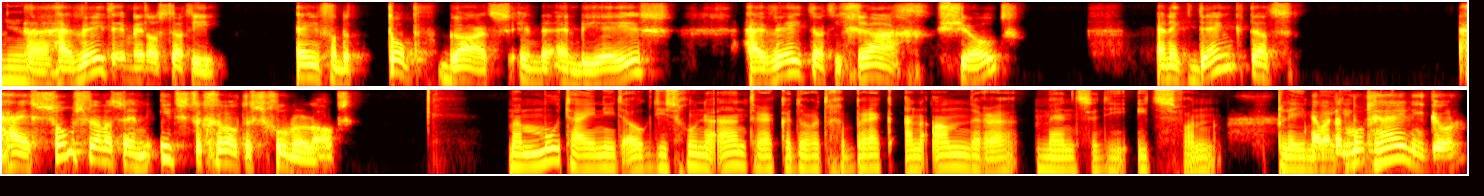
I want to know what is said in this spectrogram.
Ja. Eh, hij weet inmiddels dat hij een van de top guards in de NBA is. Hij weet dat hij graag showt. En ik denk dat hij soms wel eens in iets te grote schoenen loopt. Maar moet hij niet ook die schoenen aantrekken door het gebrek aan andere mensen die iets van Ja, playmaking... maar dat moet hij niet doen.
